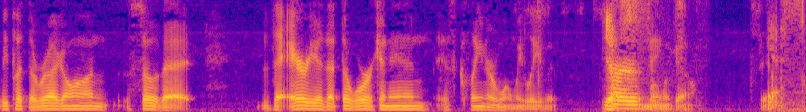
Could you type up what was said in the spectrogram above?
we put the rug on so that the area that they're working in is cleaner when we leave it. yes. When we go. So, yeah. Yes.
